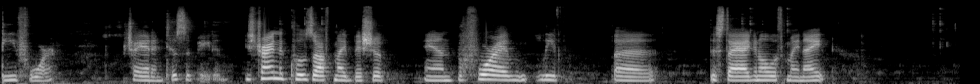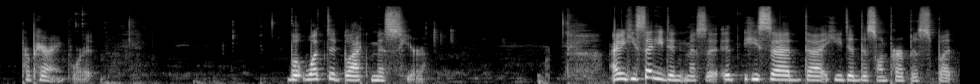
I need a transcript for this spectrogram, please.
d4 which I had anticipated. He's trying to close off my bishop, and before I leave uh, this diagonal with my knight, preparing for it. But what did black miss here? I mean, he said he didn't miss it. it. He said that he did this on purpose, but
